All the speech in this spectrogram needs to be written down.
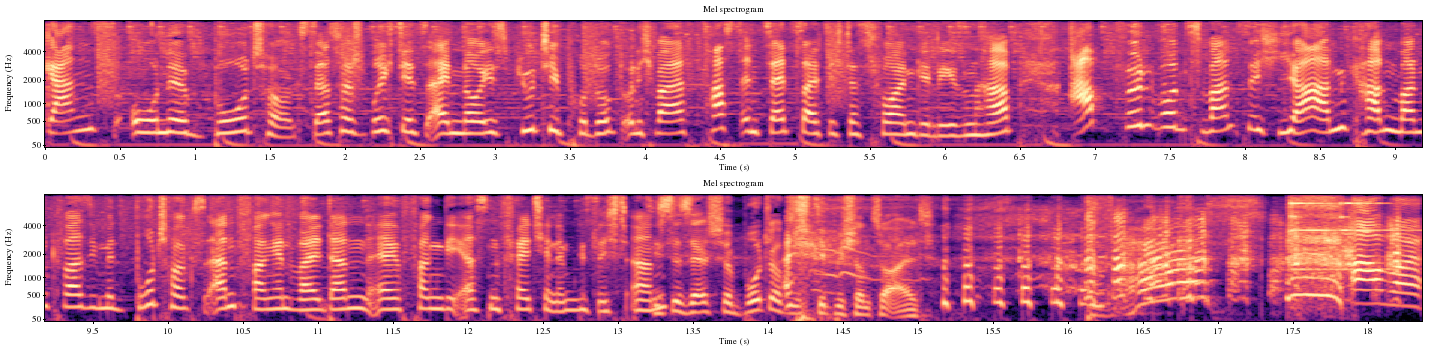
ganz ohne Botox. Das verspricht jetzt ein neues Beauty-Produkt und ich war fast entsetzt, als ich das vorhin gelesen habe. Ab 25 Jahren kann man quasi mit Botox anfangen, weil dann äh, fangen die ersten Fältchen im Gesicht an. Siehst du, selbst für Botox ist Tippi schon zu alt. Aber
